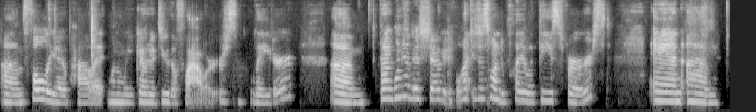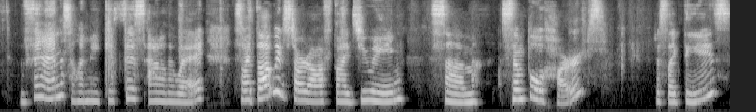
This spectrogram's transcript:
um, folio palette when we go to do the flowers later. Um, but I wanted to show you, I just wanted to play with these first. And um, then, so let me get this out of the way. So I thought we'd start off by doing some simple hearts, just like these.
